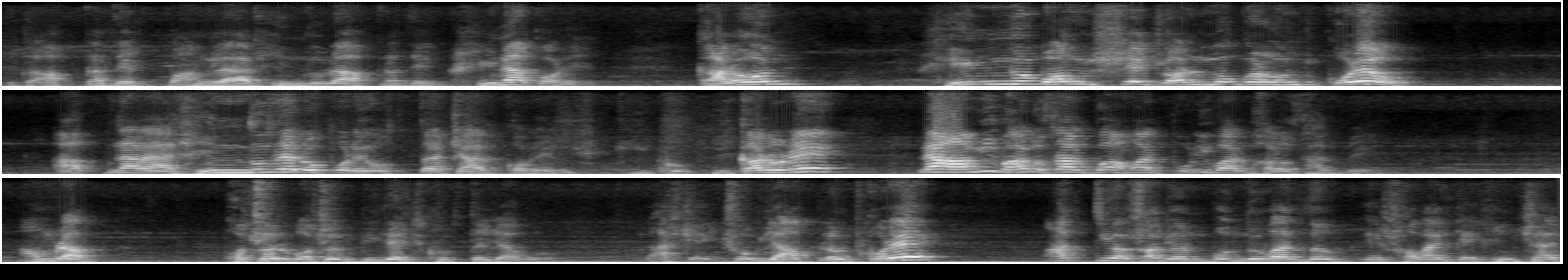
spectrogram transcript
কিন্তু আপনাদের বাংলার হিন্দুরা আপনাদের ঘৃণা করে। কারণ হিন্দু বংশে জন্মগ্রহণ করেও আপনারা হিন্দুদের ওপরে অত্যাচার করেন। কি কারণে? না, আমি ভালো থাকব, আমার পরিবার ভালো থাকবে। আমরা বছর বছর বিদেশ ঘুরতে যাব। আর সেই ছবি আপলোড করে আত্মীয় স্বজন বন্ধু বান্ধবকে সবাইকে হিংসায়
